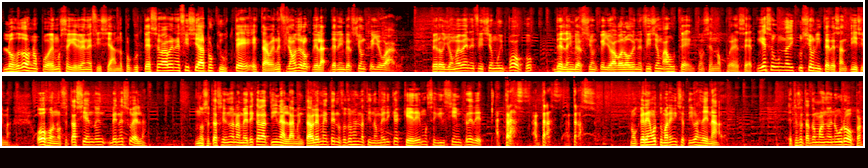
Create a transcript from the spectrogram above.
los dos nos podemos seguir beneficiando. Porque usted se va a beneficiar porque usted está beneficiando de, la, de la inversión que yo hago. Pero yo me beneficio muy poco de la inversión que yo hago, los beneficios más usted, entonces no puede ser. Y eso es una discusión interesantísima. Ojo, no se está haciendo en Venezuela, no se está haciendo en América Latina. Lamentablemente nosotros en Latinoamérica queremos seguir siempre de atrás, atrás, atrás. No queremos tomar iniciativas de nada. Esto se está tomando en Europa,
